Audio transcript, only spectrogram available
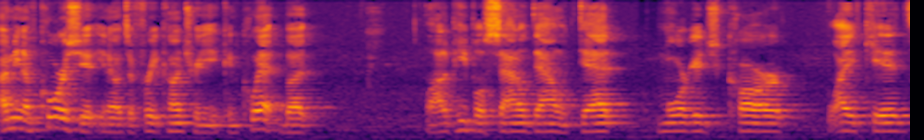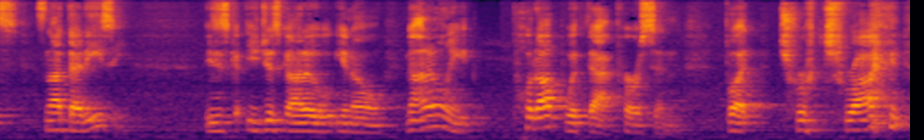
I mean, of course, you you know, it's a free country. You can quit, but a lot of people saddled down with debt, mortgage, car, wife, kids. It's not that easy. You just got- you just got to you know not only put up with that person, but tr- try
